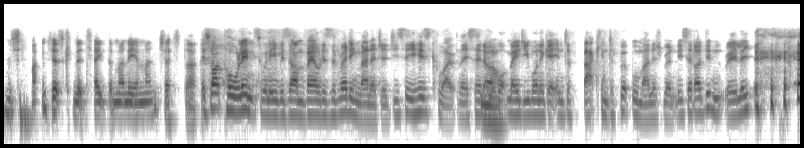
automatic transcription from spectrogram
I'm just going to take the money in Manchester. It's like Paul Ince when he was unveiled as the Reading manager. Do you see his quote? And they said, "Oh, what made you want to get into back into football management?" And he said, "I didn't really."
